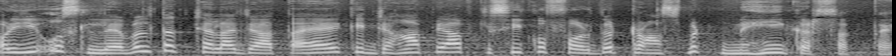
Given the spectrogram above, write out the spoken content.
और ये उस लेवल तक चला जाता है कि जहाँ पे आप किसी को फर्दर ट्रांसमिट नहीं कर सकते।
